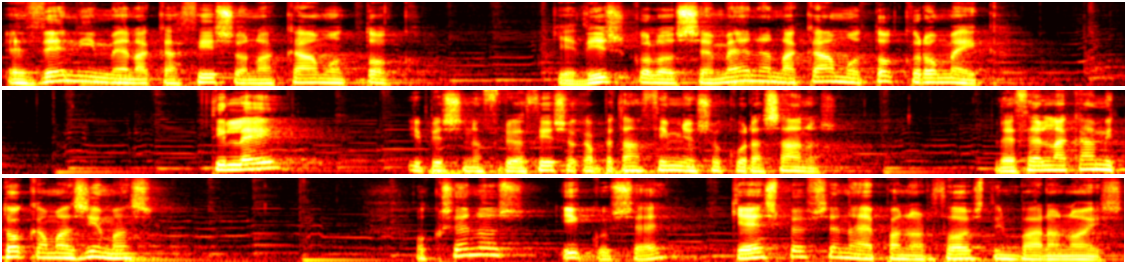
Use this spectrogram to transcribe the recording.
Ε, δεν είμαι να καθίσω να κάμω τόκ και δύσκολο σε μένα να κάμω τόκ ρομέικ. Τι λέει, είπε συνοφριωθή ο καπετάν Θήμιος ο Κουρασάνος. Δεν θέλει να κάνει τόκα μαζί μας. Ο ξένος ήκουσε και έσπευσε να επανορθώσει την παρανόηση.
